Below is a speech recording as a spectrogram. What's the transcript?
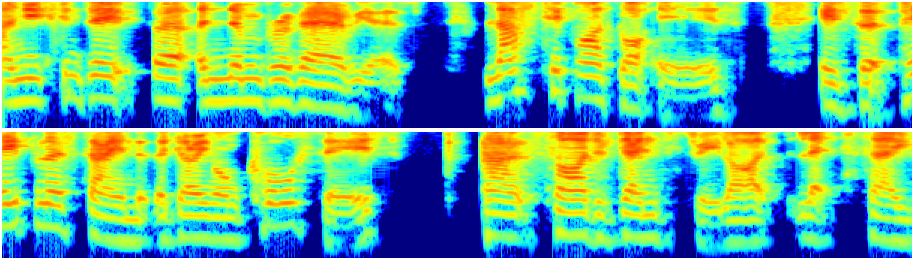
And you can do it for a number of areas. Last tip I've got is, is that people are saying that they're going on courses outside of dentistry, like let's say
